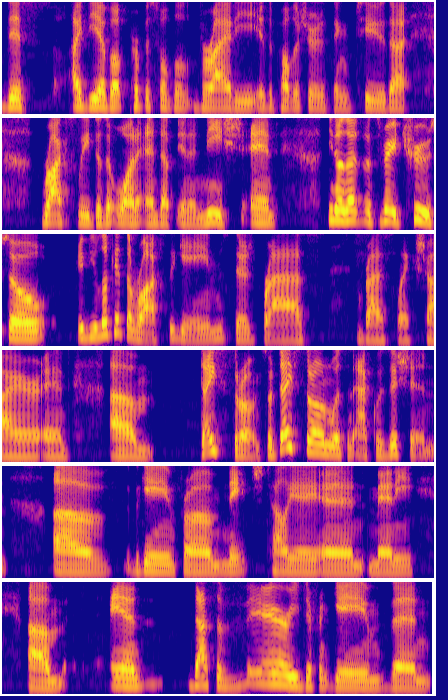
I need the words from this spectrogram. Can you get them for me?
this idea about purposeful variety is a publisher thing too. That Roxley doesn't want to end up in a niche, and you know that that's very true. So if you look at the Roxley games, there's Brass, Brass Lancashire, and um, Dice Throne. So Dice Throne was an acquisition of the game from Nate Chatellier and Manny, um, and that's a very different game than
